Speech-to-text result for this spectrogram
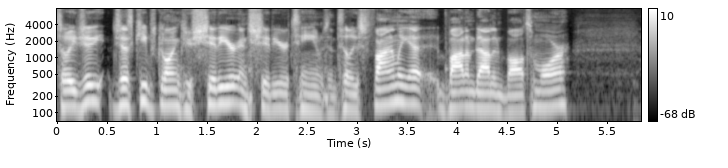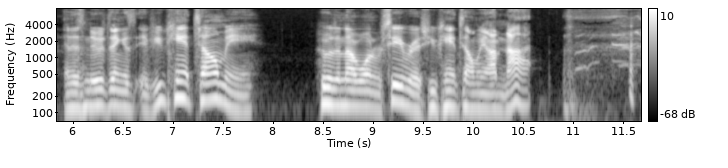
So he ju- just keeps going to shittier and shittier teams until he's finally uh, bottomed out in Baltimore. And his new thing is if you can't tell me who the number one receiver is, you can't tell me I'm not.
